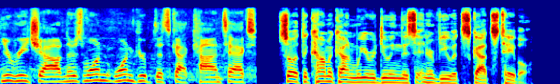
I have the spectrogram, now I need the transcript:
you reach out, and there's one one group that's got contacts. So at the Comic Con, we were doing this interview at Scott's table,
